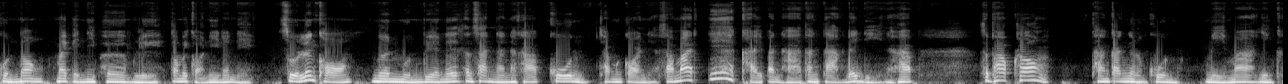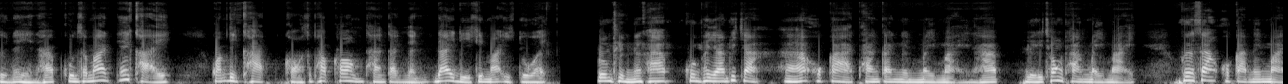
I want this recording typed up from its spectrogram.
คุณต้องไม่เป็นหนี้เพิ่ม หรือต้องไม่ก่อนหนี้นั่นเองส่วนเรื่องของเงินหมุนเวียนในสั้นๆนั้นนะครับ คุณชาวมังกรเนี่ยสามารถแก้ไขปัญหาต่างๆ ได้ดีนะครับ สภาพคล่องทางการเงินของคุณมีมากยิ่งขึ้นนั่นเองครับ คุณสามารถแก้ไขความติดขัดของสภาพคล่องทางการเงินได้ดีขึ้นมาอีกด้วย รวมถึงนะครับ คุณพยายามที่จะหาโอกาสทางการเงินใหม่ๆนะครับ หรือช่องทางใหม่ ๆ เพื่อสร้างโอกาสใหม่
